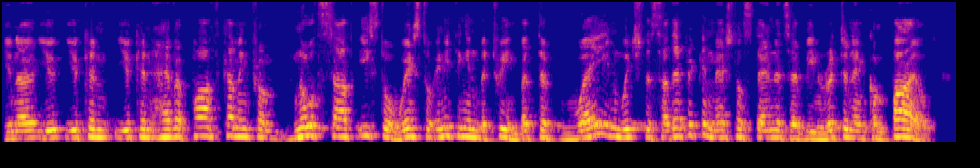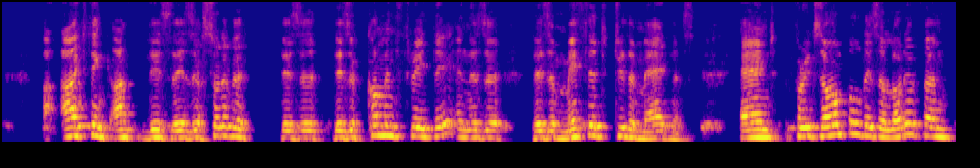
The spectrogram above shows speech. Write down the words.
You know, you you can you can have a path coming from north, south, east, or west, or anything in between. But the way in which the South African national standards have been written and compiled I think I, there's there's a sort of a there's a there's a common thread there, and there's a there's a method to the madness. And for example, there's a lot of um,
